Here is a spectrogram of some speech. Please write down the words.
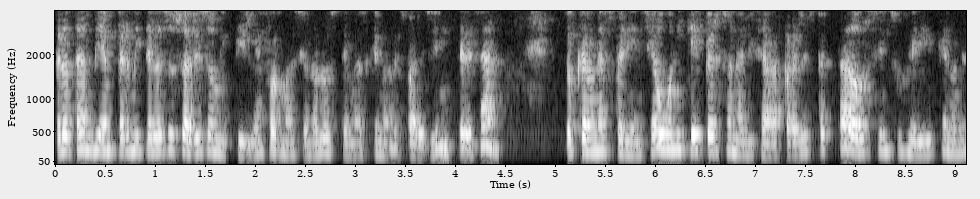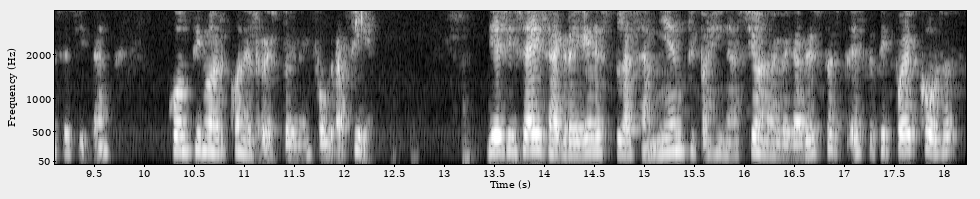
pero también permite a los usuarios omitir la información o los temas que no les parecen interesantes. Esto crea una experiencia única y personalizada para el espectador sin sugerir que no necesitan continuar con el resto de la infografía. 16. Agregue desplazamiento y paginación. Agregar este, este tipo de cosas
